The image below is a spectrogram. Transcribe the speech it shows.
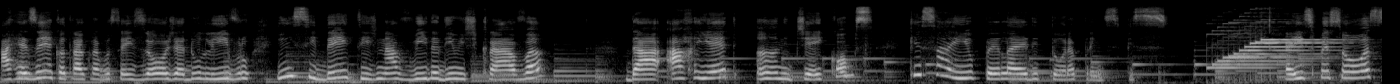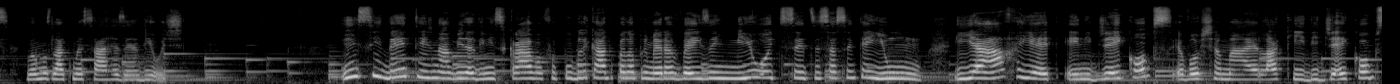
A resenha que eu trago para vocês hoje é do livro Incidentes na Vida de uma Escrava, da Harriet Anne Jacobs, que saiu pela editora Príncipes. É isso, pessoas. Vamos lá começar a resenha de hoje. Incidentes na Vida de um Escravo foi publicado pela primeira vez em 1861 e a Harriet N. Jacobs, eu vou chamar ela aqui de Jacobs,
